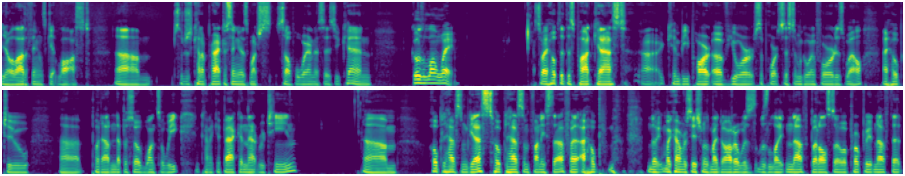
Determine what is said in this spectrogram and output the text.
You know, a lot of things get lost. Um, so just kind of practicing as much self awareness as you can goes a long way. So I hope that this podcast uh, can be part of your support system going forward as well. I hope to uh, put out an episode once a week and kind of get back in that routine. Um, hope to have some guests. Hope to have some funny stuff. I, I hope the, my conversation with my daughter was was light enough, but also appropriate enough that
